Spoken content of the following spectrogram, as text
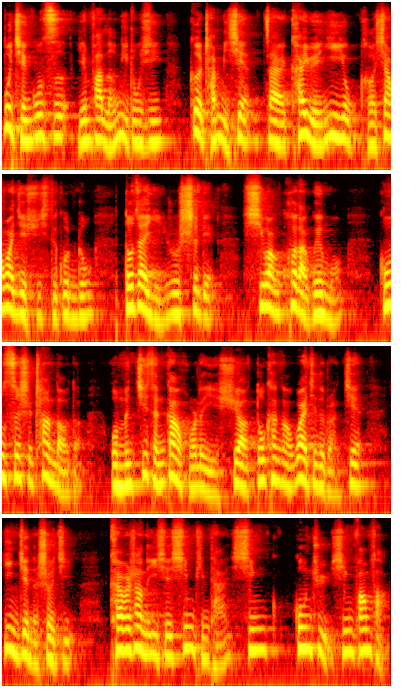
目前公司研发能力中心各产品线在开源应用和向外界学习的过程中，都在引入试点，希望扩大规模。公司是倡导的，我们基层干活的也需要多看看外界的软件、硬件的设计。开发商的一些新平台、新工具、新方法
